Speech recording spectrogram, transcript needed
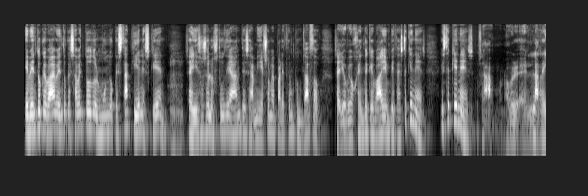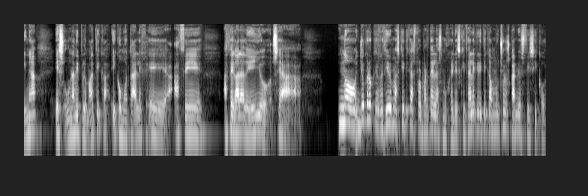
evento que va, evento que sabe todo el mundo que está, quién es quién. O sea, y eso se lo estudia antes, a mí eso me parece un puntazo. O sea, yo veo gente que va y empieza, ¿este quién es? ¿Este quién es? O sea, bueno, eh, la reina es una diplomática y como tal eh, hace, hace gala de ello. O sea, no, yo creo que recibe más críticas por parte de las mujeres. Quizá le critican mucho los cambios físicos.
